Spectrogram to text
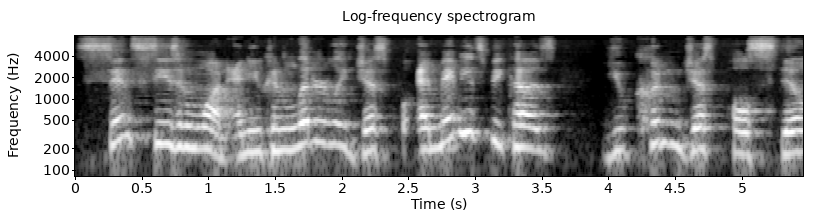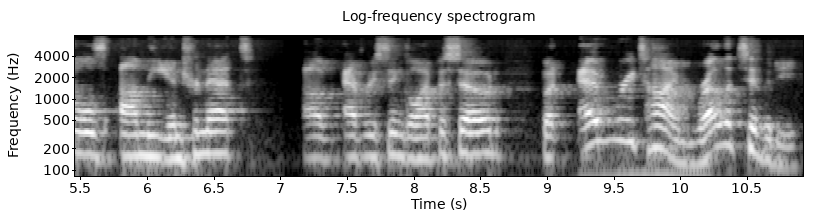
since season one, and you can literally just, and maybe it's because you couldn't just pull stills on the internet of every single episode, but every time Relativity,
